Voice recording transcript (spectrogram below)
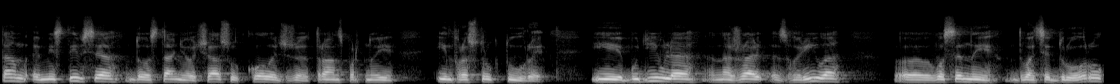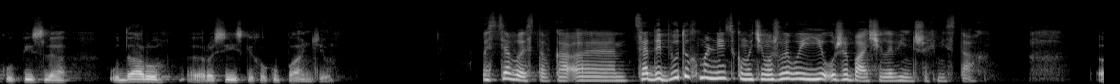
Там містився до останнього часу коледж транспортної інфраструктури. І будівля, на жаль, згоріла восени 22-го року після удару е, російських окупантів. Ось ця виставка. е, Це дебют у Хмельницькому, чи можливо її вже бачили в інших містах? Е,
